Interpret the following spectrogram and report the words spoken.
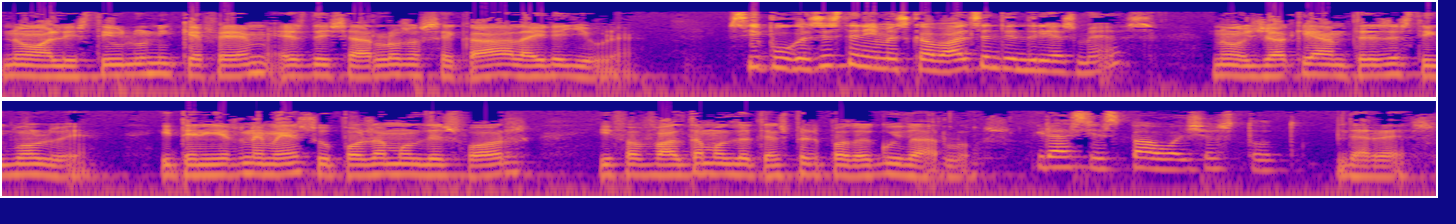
No, a l'estiu l'únic que fem és deixar-los assecar a l'aire lliure. Si poguessis tenir més cavalls, en tindries més? No, ja que amb tres estic molt bé, i tenir-ne més suposa molt d'esforç i fa falta molt de temps per poder cuidar-los. Gràcies, Pau, això és tot. De res.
